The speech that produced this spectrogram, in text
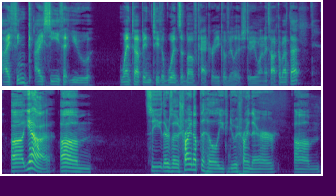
I think I see that you went up into the woods above Kakariko Village. Do you want to talk about that? Uh, yeah. Um, so you, there's a shrine up the hill. You can do a shrine there. Um,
